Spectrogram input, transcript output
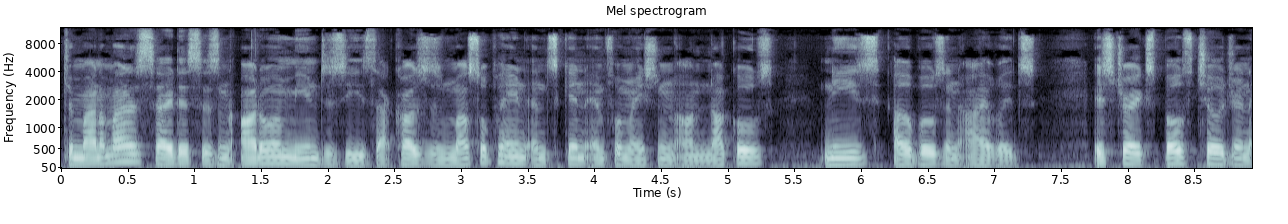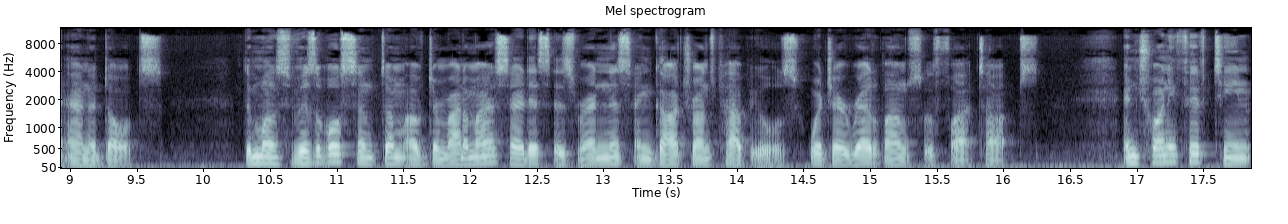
Dermatomyositis is an autoimmune disease that causes muscle pain and skin inflammation on knuckles, knees, elbows, and eyelids. It strikes both children and adults. The most visible symptom of dermatomyositis is redness and Gottron's papules, which are red lumps with flat tops. In 2015,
